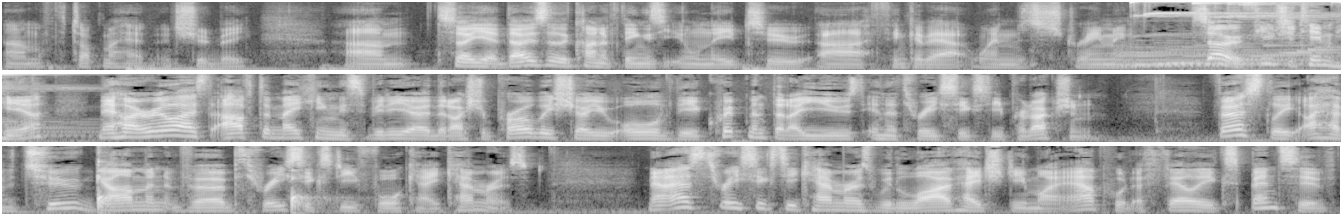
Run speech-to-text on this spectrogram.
um, off the top of my head. It should be. Um, so yeah, those are the kind of things that you'll need to uh, think about when streaming. So, Future Tim here. Now I realized after making this video that I should probably show you all of the equipment that I used in the 360 production. Firstly, I have two Garmin VIRB 360 4K cameras. Now as 360 cameras with live HDMI output are fairly expensive,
